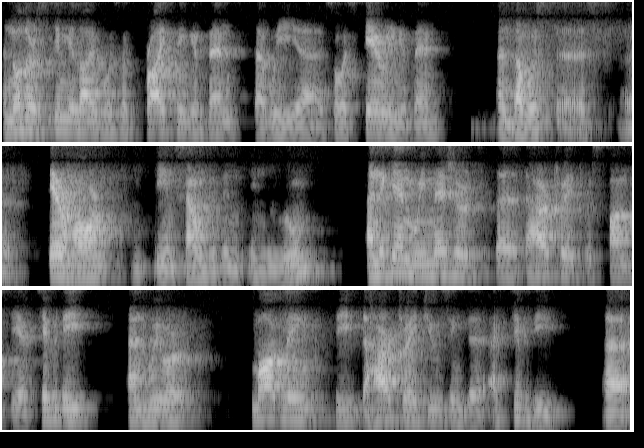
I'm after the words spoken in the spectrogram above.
Another stimuli was a frightening event that we, uh, so a scaring event. And that was the uh, air horn being sounded in, in the room. And again, we measured the, the heart rate response, the activity, and we were modeling the, the heart rate using the activity uh,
